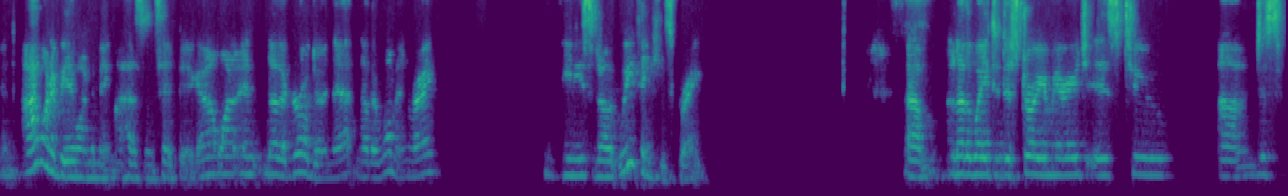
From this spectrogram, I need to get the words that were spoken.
And I want to be the one to make my husband's head big. I don't want another girl doing that, another woman, right? He needs to know that we think he's great. Um, another way to destroy your marriage is to um, just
